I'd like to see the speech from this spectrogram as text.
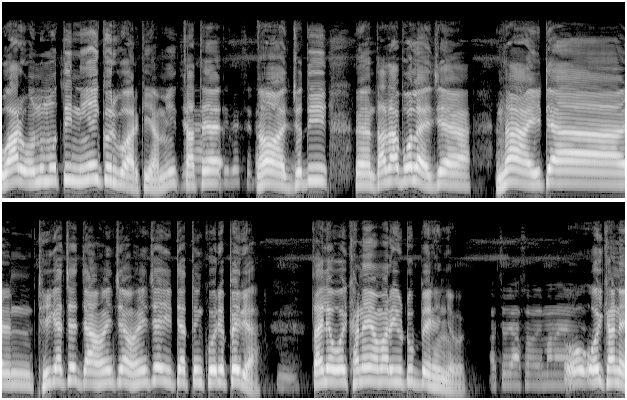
ওয়ার অনুমতি নিয়েই করব আর কি আমি। তাতে হ্যাঁ যদি দাদা বলে যে না এটা ঠিক আছে যা হয়েছে হয়েছে এটা তুই করে পেরিয়া তাইলে ওইখানেই আমার ইউটিউব বের হয়ে যাবে। আচ্ছা মানে ওইখানে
